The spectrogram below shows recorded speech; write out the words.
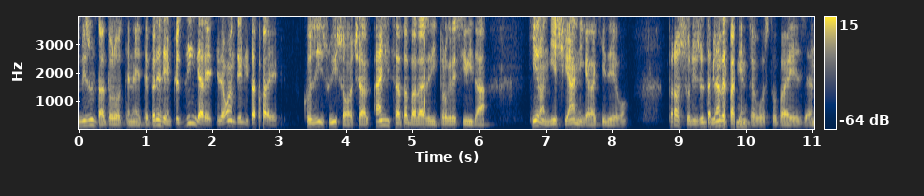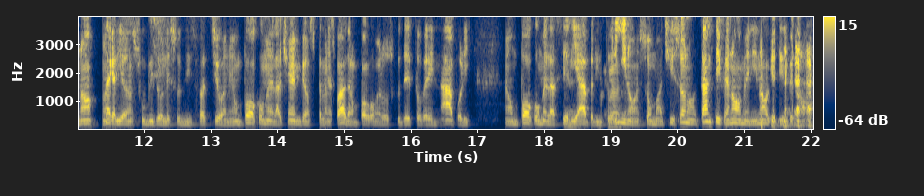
risultato lo ottenete. Per esempio, Zingaretti, da quando ho iniziato a fare così sui social, ha iniziato a parlare di progressività, che erano dieci anni che la chiedevo però sono risultati, bisogna avere pazienza con questo paese, no? Non è che arrivano subito le soddisfazioni, è un po' come la Champions per la mia squadra, è un po' come lo scudetto per il Napoli, è un po' come la Serie A per il Torino, insomma, ci sono tanti fenomeni no, che si ripetono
